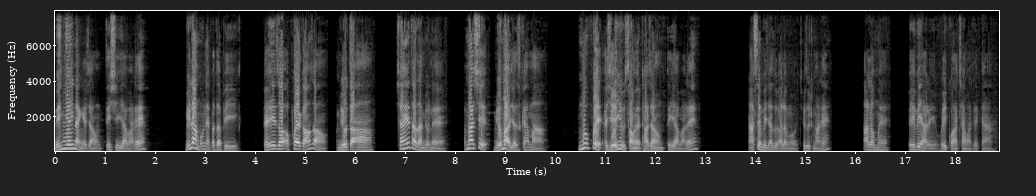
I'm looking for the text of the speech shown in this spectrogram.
မီးငိမ့်နိုင်ခဲ့ကြောင်းသိရှိရပါတယ်။မီးလောင်မှုနဲ့ပတ်သက်ပြီးဂရေဇော်အဖွဲ့ကောင်းဆောင်အမျိုးသားအားချမ်းရည်သာသာမြို့နယ်အမှတ်၈မြို့မရဲစခန်းမှာမှုဖွဲ့အရေးယူဆောင်ရွက်ထားကြောင်းသိရပါတယ်။ နားဆင်ပေးကြသူအားလုံးကိုကျေးဇူးတင်ပါတယ်။အားလုံးပဲဘေးပရာတွေဝေးကွာကြပါစေဗျာ။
